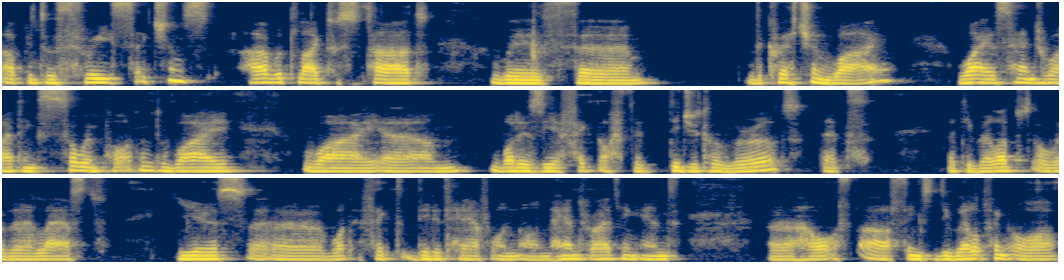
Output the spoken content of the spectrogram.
up into three sections. I would like to start with um, the question why. Why is handwriting so important? Why why um, what is the effect of the digital world that that developed over the last years uh, what effect did it have on on handwriting and uh, how are things developing or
